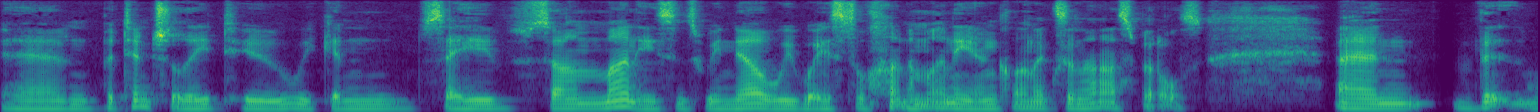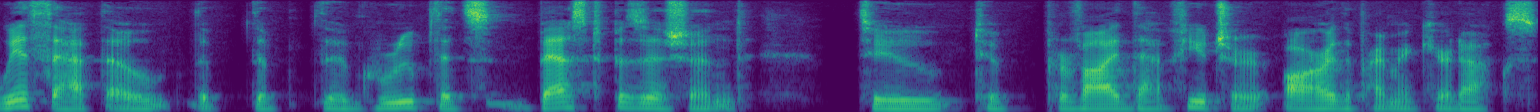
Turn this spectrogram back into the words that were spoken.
And potentially, too, we can save some money since we know we waste a lot of money in clinics and hospitals. And the, with that, though, the, the, the group that's best positioned to, to provide that future are the primary care docs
